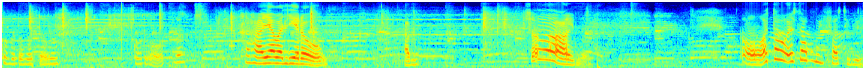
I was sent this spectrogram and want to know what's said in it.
Toma, toma, toma. Por lo otro. Jaja, ya valieron. Ay, no. No, está, está muy fácil.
